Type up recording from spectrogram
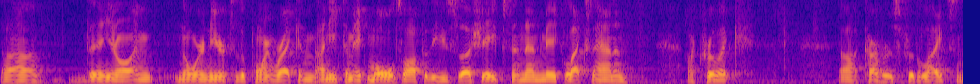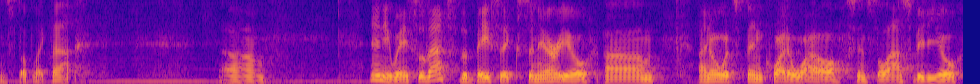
Uh, the, you know, I'm nowhere near to the point where I can, I need to make molds off of these uh, shapes and then make Lexan and acrylic uh, covers for the lights and stuff like that. Um, anyway, so that's the basic scenario. Um, I know it's been quite a while since the last video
